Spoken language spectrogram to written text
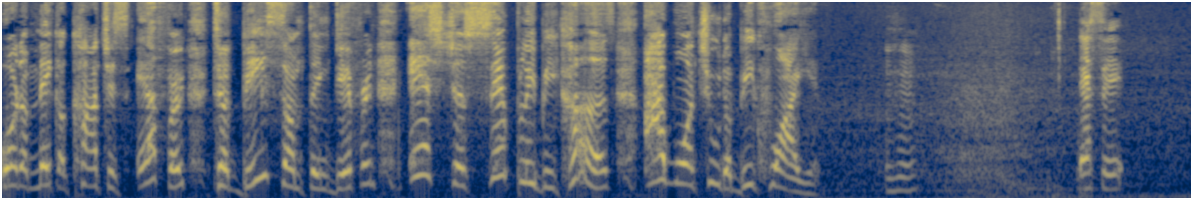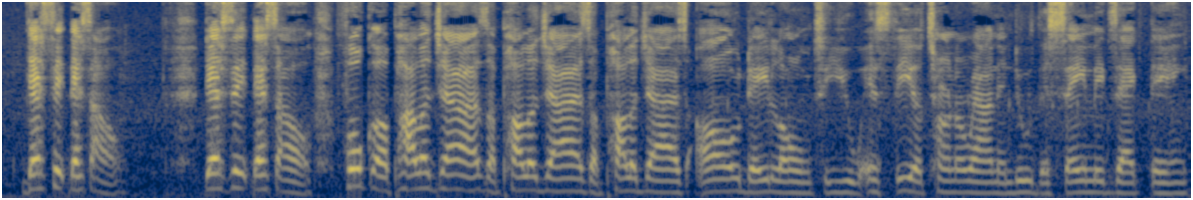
or to make a conscious effort to be something different. It's just simply because I want you to be quiet. Mm-hmm. That's it. That's it. That's all. That's it. That's all. Folk apologize, apologize, apologize all day long to you and still turn around and do the same exact thing.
